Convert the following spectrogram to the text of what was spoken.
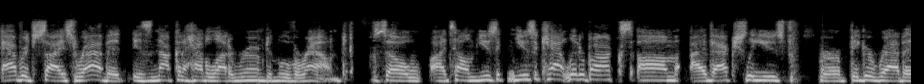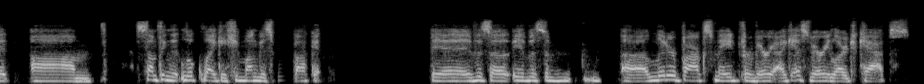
Average size rabbit is not going to have a lot of room to move around. So I tell them use a, use a cat litter box. Um, I've actually used for a bigger rabbit, um, something that looked like a humongous bucket. It was a, it was a, a litter box made for very, I guess, very large cats.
